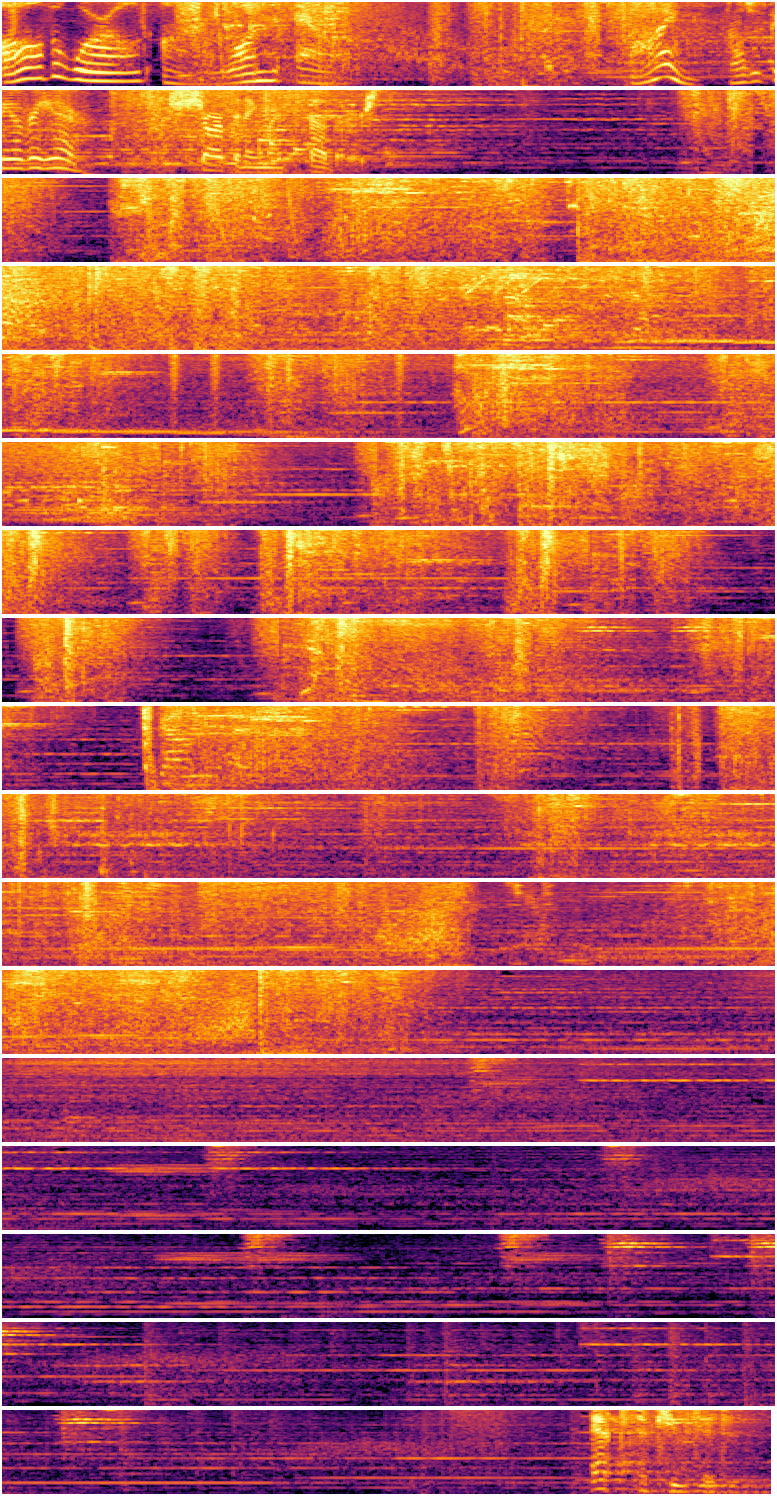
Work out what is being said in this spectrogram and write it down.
All the world on one arrow. Fine, I'll just be over here, sharpening my feathers. Executed.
